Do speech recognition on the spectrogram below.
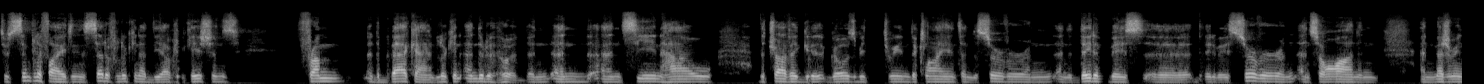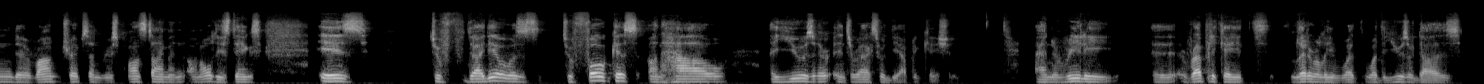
to simplify it instead of looking at the applications from the back end looking under the hood and and and seeing how the traffic goes between the client and the server and, and the database uh, database server and, and so on and and measuring the round trips and response time and on all these things is to the idea was to focus on how a user interacts with the application and really uh, replicate literally what what the user does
